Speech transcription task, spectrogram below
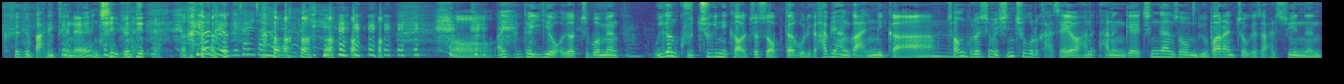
그게 말이 되네. 이제 이런 비어도 여기 살잖아요. 어, 아니 그러니까 이게 어찌 보면 이건 구축이니까 어쩔 수 없다고 우리가 합의한 거 아닙니까? 정 그러시면 신축으로 가세요 하는- 게 층간 소음 유발한 쪽에서 할 수 있는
